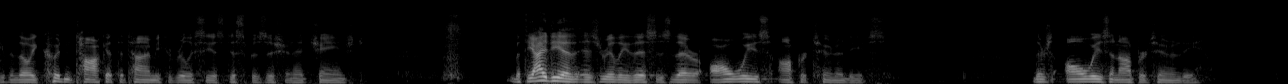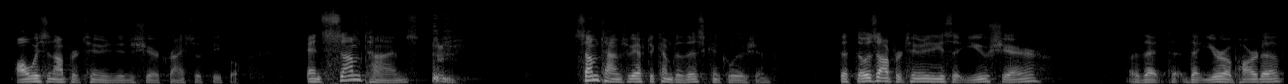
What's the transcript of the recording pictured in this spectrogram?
Even though he couldn't talk at the time, you could really see his disposition had changed. But the idea is really this is there are always opportunities. There's always an opportunity. Always an opportunity to share Christ with people. And sometimes sometimes we have to come to this conclusion that those opportunities that you share or that that you're a part of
